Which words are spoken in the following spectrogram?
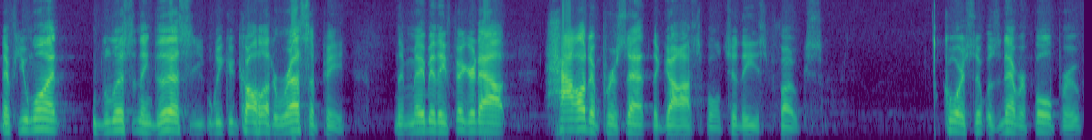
If you want listening to this, we could call it a recipe. That maybe they figured out how to present the gospel to these folks. Of course, it was never foolproof.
